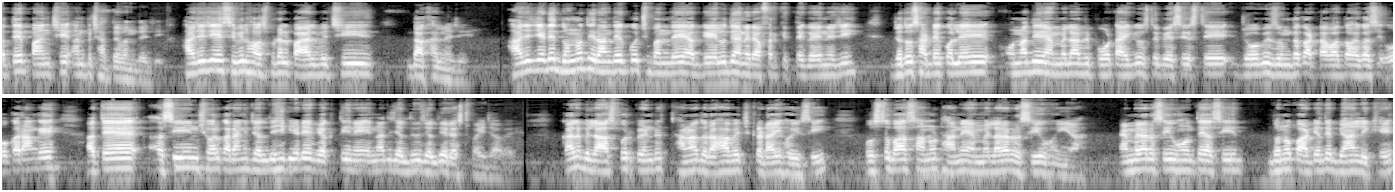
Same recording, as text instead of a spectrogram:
ਅਤੇ ਪੰਜ ਛੇ ਅਣਪਛਾਤੇ ਬੰਦੇ ਜੀ। ਹਜੇ ਜੀ, ਇਹ ਸਿਵਲ ਹਸਪੀਟਲ ਪਾਇਲ ਵਿੱਚ ਹੀ ਦਾਖਲ ਨੇ ਜੀ। ਹਜੇ ਜਿਹੜੇ ਦੋਨੋਂ ਧਿਰਾਂ ਦੇ ਕੁਝ ਬੰਦੇ ਅੱਗੇ ਲੁਧਿਆਣੇ ਰੈਫਰ ਕੀਤੇ ਗਏ ਨੇ ਜੀ, ਜਦੋਂ ਸਾਡੇ ਕੋਲੇ ਉਹਨਾਂ ਦੀ ਐਮਐਲਆਰ ਰਿਪੋਰਟ ਆਏਗੀ ਉਸ ਦੇ ਬੇਸਿਸ ਤੇ ਜੋ ਵੀ ਜ਼ੁਲਮ ਦਾ ਘਾਟਾ ਵਾਧਾ ਹੋਏਗਾ, ਅਸੀਂ ਉਹ ਕਰਾਂਗੇ ਅਤੇ ਅਸੀਂ ਇਨਸ਼ੋਰ ਕਰਾਂਗੇ ਜਲਦੀ ਹੀ ਕਿ ਜਿਹੜੇ ਵਿਅਕਤੀ ਨੇ, ਇਹਨਾਂ ਦੀ ਜਲਦੀ ਤੋਂ ਜਲਦੀ ਅਰੈਸਟ ਪਾਈ ਜਾਵੇ। ਕੱਲ ਬਿਲਾਸਪੁਰ ਪਿੰਡ ਥਾਣਾ ਦੁਰਾਹਾ ਵਿੱਚ ਕਢਾਈ ਹੋਈ ਸੀ, ਉਸ ਤੋਂ ਬਾਅਦ ਸਾਨੂੰ ਥਾਣੇ ਐਮਐਲਆਰ ਰਿਸੀਵ ਹੋਈਆਂ। ਐਮਐਲਆਰ ਰਿਸੀਵ ਹੋਣ ਤੇ ਅਸੀਂ ਦੋਨੋਂ ਪਾਰਟੀਆਂ ਦੇ ਬਿਆਨ ਲਿਖੇ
